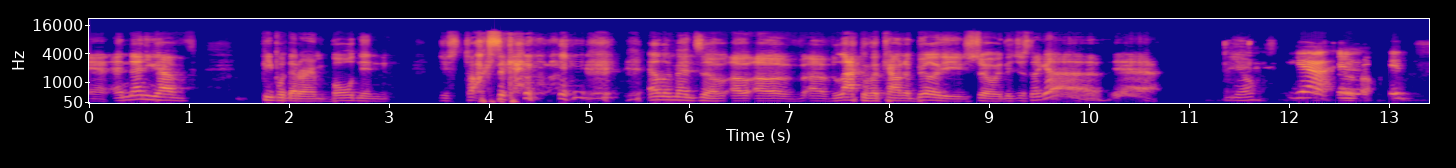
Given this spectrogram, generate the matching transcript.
And, and then you have people that are emboldened just toxic elements of, of, of of lack of accountability. So they're just like ah yeah you know yeah and it's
